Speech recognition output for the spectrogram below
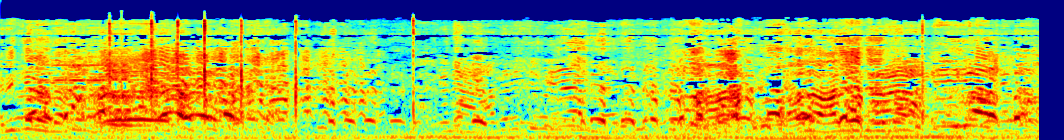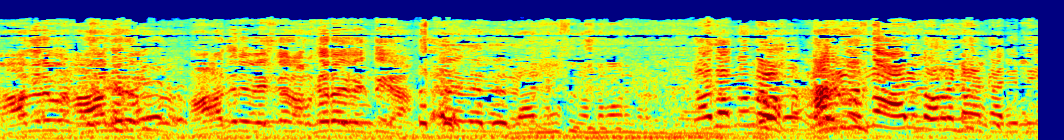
എനിക്കല്ല. ആദരവ് ആദരവ് ആദരവ് വെക്കാൻ അർഹരായ വ്യക്തിയാണ് അതൊന്നും അതൊന്നും ആരും നോക്കണ്ട കാര്യത്തിൽ.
